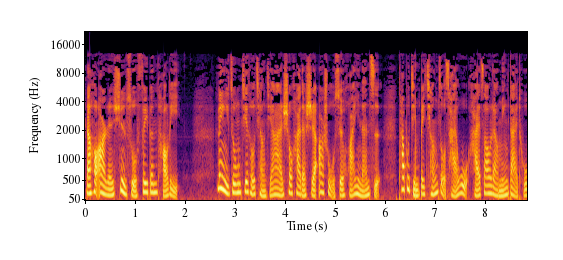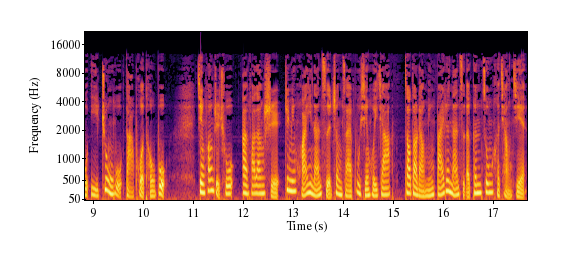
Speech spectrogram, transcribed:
然后二人迅速飞奔逃离。另一宗街头抢劫案受害的是二十五岁华裔男子，他不仅被抢走财物，还遭两名歹徒以重物打破头部。警方指出案发当时这名华裔男子正在步行回家遭到两名白人男子的跟踪和抢劫。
